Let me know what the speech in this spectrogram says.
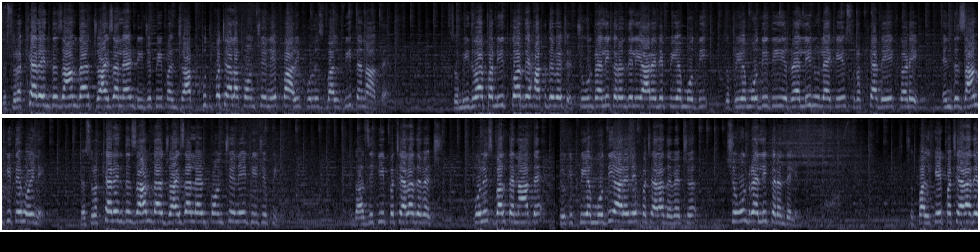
ਤੇ ਸੁਰੱਖਿਆ ਦੇ ਇੰਤਜ਼ਾਮ ਦਾ ਜਾਇਜ਼ਾ ਲੈਣ ਡੀਜੀਪੀ ਪੰਜਾਬ ਖੁਦ ਪਟਿਆਲਾ ਪਹੁੰਚੇ ਨੇ, ਭਾਰੀ ਪੁਲਿਸ ਬਲ ਵੀ ਤਾਇਨਾਤ ਹੈ। ਸੋ ਉਮੀਦਵਾਰ ਪਰਨੀਤ ਕੌਰ ਦੇ ਹੱਕ ਦੇ ਵਿੱਚ ਚੋਣ ਰੈਲੀ ਕਰਨ ਦੇ ਲਈ ਆ ਰਹੇ ਨੇ PM Modi. So PM Modi ਦੀ ਰੈਲੀ ਨੂੰ ਲੈ ਕੇ ਸੁਰੱਖਿਆ ਦੇ ਕੜੇ ਇੰਤਜ਼ਾਮ ਕੀਤੇ ਹੋਏ ਨੇ। ਤਾਂ ਸੁਰੱਖਿਆ ਦੇ ਇੰਤਜ਼ਾਮ ਦਾ ਜਾਇਜ਼ਾ ਲੈਣ ਪਹੁੰਚੇ ਨੇ ਡੀਜੀਪੀ ਦੱਸਦੇ ਕਿ ਪਚਿਆਲਾ ਦੇ ਵਿੱਚ ਪੁਲਿਸ ਬਲ ਤਾਇਨਾਤ ਹੈ, ਕਿਉਂਕਿ ਪੀਐਮ ਮੋਦੀ ਆ ਰਹੇ ਨੇ ਪਚਿਆਲਾ ਦੇ ਵਿੱਚ ਚੋਣ ਰੈਲੀ ਕਰਨ ਦੇ ਲਈ। ਸੋ ਭਲਕੇ ਪਚਿਆਲਾ ਦੇ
